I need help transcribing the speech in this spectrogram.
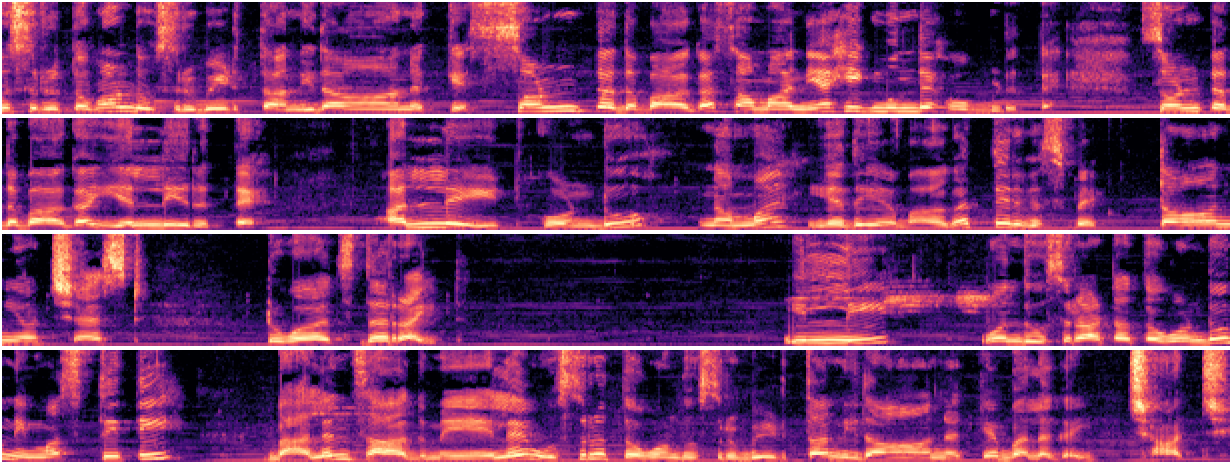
ಉಸಿರು ತಗೊಂಡು ಉಸಿರು ಬಿಡ್ತಾ ನಿಧಾನಕ್ಕೆ ಸೊಂಟದ ಭಾಗ ಸಾಮಾನ್ಯ ಹೀಗೆ ಮುಂದೆ ಹೋಗ್ಬಿಡುತ್ತೆ. ಸೊಂಟದ ಭಾಗ ಎಲ್ಲಿರುತ್ತೆ? ಅಲ್ಲೇ ಇಟ್ಕೊಂಡು ನಮ್ಮ ಎದೆಯ ಭಾಗ ತಿರುಗಿಸ್ಬೇಕು. Turn your chest towards the right ಇಲ್ಲಿ ಒಂದು ಉಸಿರಾಟ ತಗೊಂಡು ನಿಮ್ಮ ಸ್ಥಿತಿ ಬ್ಯಾಲೆನ್ಸ್ ಆದ್ಮೇಲೆ ಉಸಿರು ತಗೊಂಡು ಉಸಿರು ಬಿಡ್ತಾ ನಿಧಾನಕ್ಕೆ ಬಲಗೈ ಚಾಚಿ.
